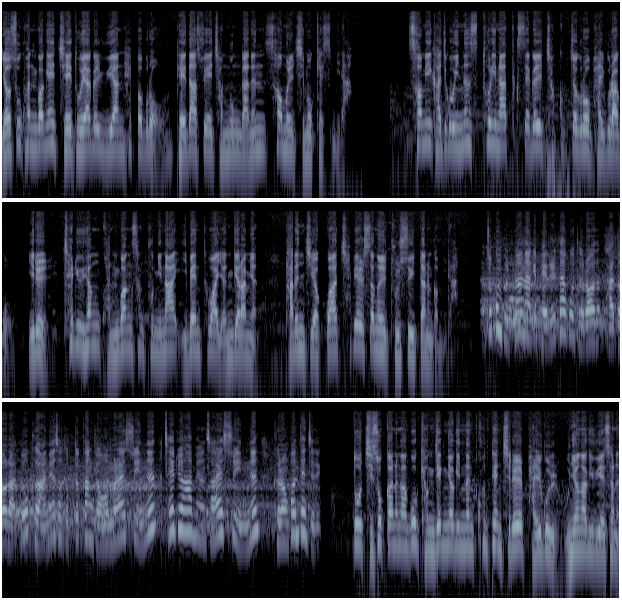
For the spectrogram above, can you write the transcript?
여수 관광의 재도약을 위한 해법으로 대다수의 전문가는 섬을 지목했습니다. 섬이 가지고 있는 스토리나 특색을 적극적으로 발굴하고 이를 체류형 관광 상품이나 이벤트와 연결하면 다른 지역과 차별성을 둘 수 있다는 겁니다. 조금 불편하게 배를 타고 들어가더라도 그 안에서 독특한 경험을 할 수 있는 체류하면서 할 수 있는 그런 콘텐츠들. 또 지속 가능하고 경쟁력 있는 콘텐츠를 발굴, 운영하기 위해서는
